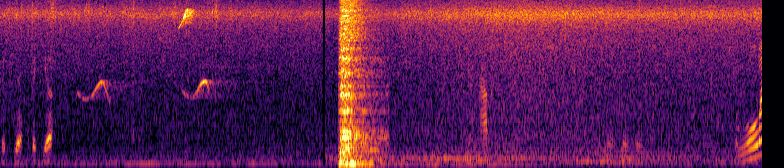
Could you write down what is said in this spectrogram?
ติดเยอะติดเยอะ ห็นงูไหม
